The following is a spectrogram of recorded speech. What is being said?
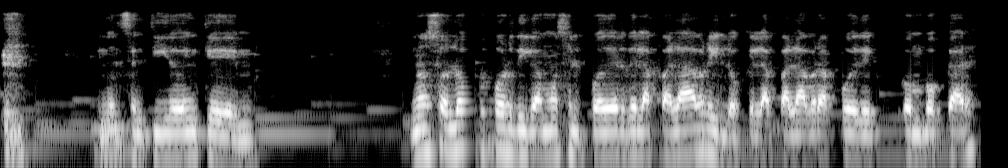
en el sentido en que no solo por, digamos, el poder de la palabra y lo que la palabra puede convocar,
